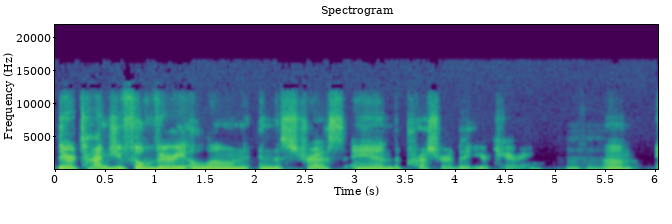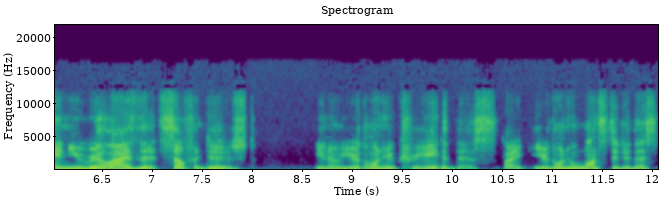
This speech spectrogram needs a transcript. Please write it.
there are times you feel very alone in the stress and the pressure that you're carrying. Mhm. Um, and you realize that it's self induced. You know, you're the one who created this. Like, you're the one who wants to do this.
